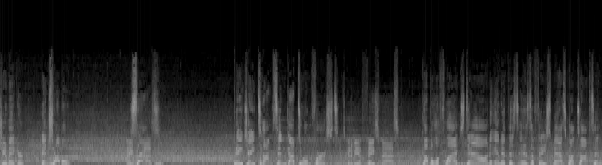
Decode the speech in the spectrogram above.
Shoemaker in trouble. Face Sacked. mask. BJ Thompson got to him first. It's going to be a face mask. Couple of flags down, and if this is a face mask on Thompson,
